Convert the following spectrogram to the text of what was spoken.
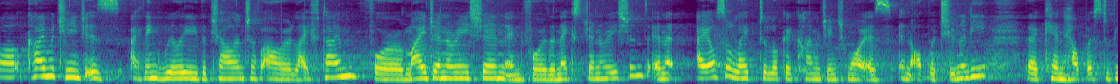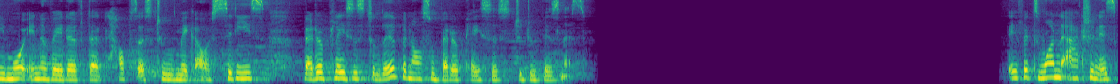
Well, climate change is, I think, really the challenge of our lifetime for my generation and for the next generations. And I also like to look at climate change more as an opportunity that can help us to be more innovative, that helps us to make our cities better places to live and also better places to do business. If it's one action is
